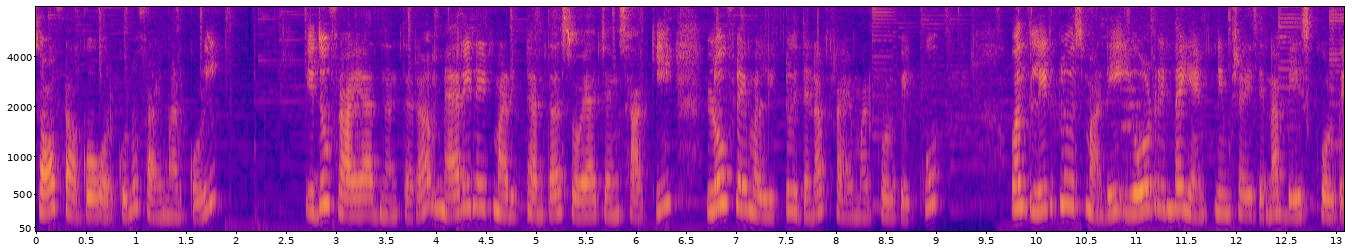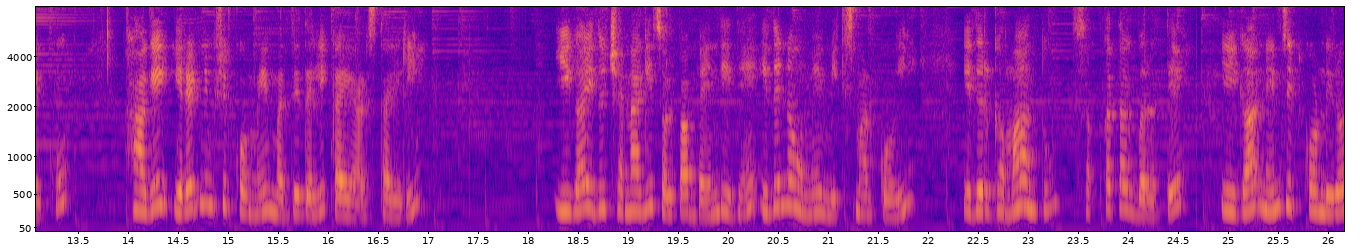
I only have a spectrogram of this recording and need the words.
ಸಾಫ್ಟ್ ಆಗೋವರೆಗೂ ಫ್ರೈ ಮಾಡ್ಕೊಳ್ಳಿ. ಇದು ಫ್ರೈ ಆದ ನಂತರ ಮ್ಯಾರಿನೇಟ್ ಮಾಡಿಟ್ಟಂಥ ಸೋಯಾ ಚಂಕ್ಸ್ ಹಾಕಿ ಲೋ ಫ್ಲೇಮಲ್ಲಿಟ್ಟು ಇದನ್ನು ಫ್ರೈ ಮಾಡ್ಕೊಳ್ಬೇಕು. ಒಂದು ಲಿಡ್ ಕ್ಲೋಸ್ ಮಾಡಿ ಏಳರಿಂದ ಎಂಟು ನಿಮಿಷ ಇದನ್ನು ಬೇಯಿಸ್ಕೊಳ್ಬೇಕು. ಹಾಗೆ ಎರಡು ನಿಮಿಷಕ್ಕೊಮ್ಮೆ ಮಧ್ಯದಲ್ಲಿ ಕೈ ಆಡಿಸ್ತಾ ಇರಿ. ಈಗ ಇದು ಚೆನ್ನಾಗಿ ಸ್ವಲ್ಪ ಬೆಂದಿದೆ. ಇದನ್ನು ಒಮ್ಮೆ ಮಿಕ್ಸ್ ಮಾಡ್ಕೊಳ್ಳಿ. ಇದ್ರ ಘಮ ಅಂತೂ ಸಖತ್ತಾಗಿ ಬರುತ್ತೆ. ಈಗ ನೆನೆಸಿಟ್ಕೊಂಡಿರೋ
